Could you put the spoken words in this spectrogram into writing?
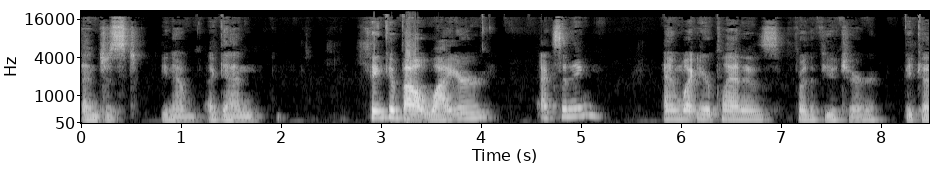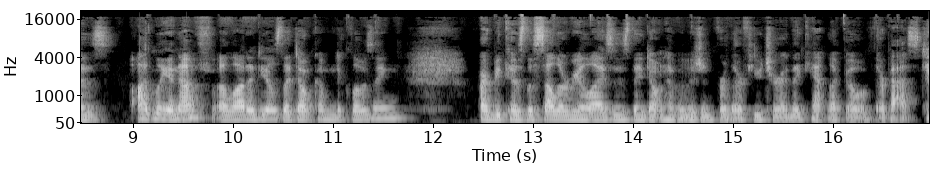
and just, you know, again, think about why you're exiting and what your plan is for the future. Because oddly enough, a lot of deals that don't come to closing are because the seller realizes they don't have a vision for their future and they can't let go of their past.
